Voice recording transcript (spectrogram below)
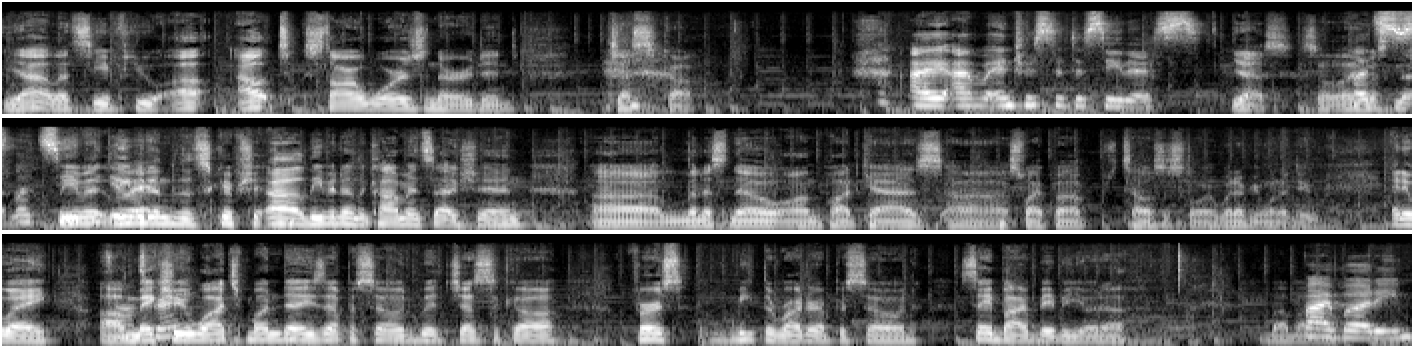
yeah, let's see if you uh, out Star Wars nerded Jessica. I, I'm interested to see this. yes. So let Let's- us know. let's see leave if it. leave it. it. in the description. Uh, leave it in the comment section. Uh, let us know on the podcast. Uh, swipe up. Tell us a story. Whatever you want to do. Anyway, uh, Sounds make sure you watch Monday's episode with Jessica. First, meet the writer episode. Say bye, Baby Yoda. Bye Bye, buddy.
